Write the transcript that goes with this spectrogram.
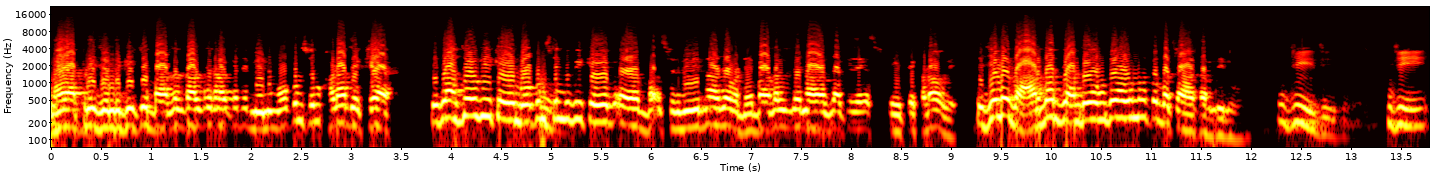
ਮੈਂ ਆਪਣੀ ਜ਼ਿੰਦਗੀ 'ਚ ਬਾਦਲ ਦਲ ਦੇ ਨਾਲ ਕਦੇ ਮੈਨੂੰ ਮੋਹਕਮ ਸਿੰਘ ਖੜਾ ਦੇਖਿਆ। ਤੇ ਦੱਸ ਦਿਓ ਵੀ ਕਿ ਮੋਹਕਮ ਸਿੰਘ ਵੀ ਕਿ ਸੁਖਬੀਰ ਨਾਲ ਜਾਂ ਵੱਡੇ ਬਾਦਲ ਦੇ ਨਾਲ ਜਾਂ ਕਿਸੇ ਸਟੇਜ ਤੇ ਖੜਾ ਹੋਵੇ ਤੇ ਜਿਹੜੇ ਵਾਰ-ਵਾਰ ਜਾਂਦੇ ਆਉਂਦੇ ਆ ਉਹਨਾਂ ਤੋਂ ਬਚਾਅ ਕਰਨ ਦੀ ਲੋੜ। ਜੀ ਜੀ ਜੀ। ਜੀ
